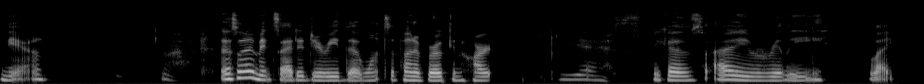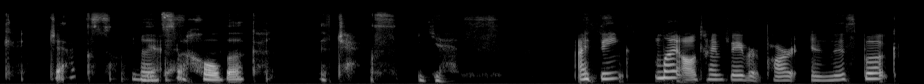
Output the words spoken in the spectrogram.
Yeah. That's why I'm excited to read the Once Upon a Broken Heart yes. Because I really like Jacks. Yes. It's a whole book with Jacks. Yes. I think my all time favorite part in this book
